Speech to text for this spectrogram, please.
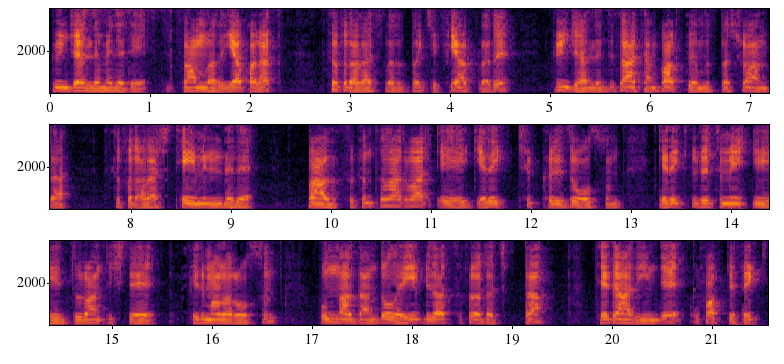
güncellemeleri, zamları yaparak sıfır araçlardaki fiyatları güncelledi. Zaten baktığımızda şu anda sıfır araç temininde de bazı sıkıntılar var. E, gerek çip krizi olsun, gerek üretimi e, duran işte firmalar olsun. Bunlardan dolayı biraz sıfır araçta tedariğinde ufak tefek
